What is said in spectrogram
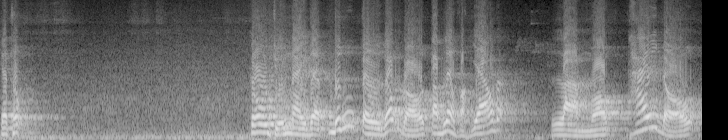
kết thúc. Câu chuyện này là đứng từ góc độ tâm lý học Phật giáo đó là một thái độ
